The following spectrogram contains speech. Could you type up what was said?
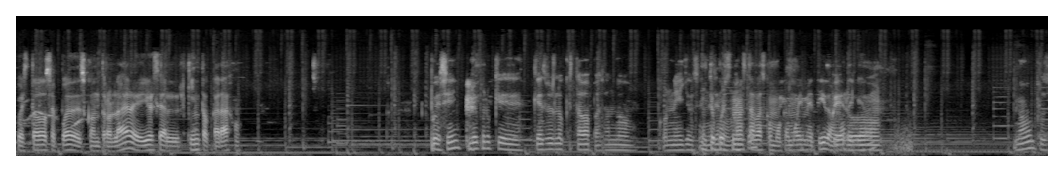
pues todo se puede descontrolar e irse al quinto carajo. Pues sí, yo creo que, que eso es lo que estaba pasando con ellos. Y En tú ese pues no estabas como que muy metido, ¿no? Pero no pues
